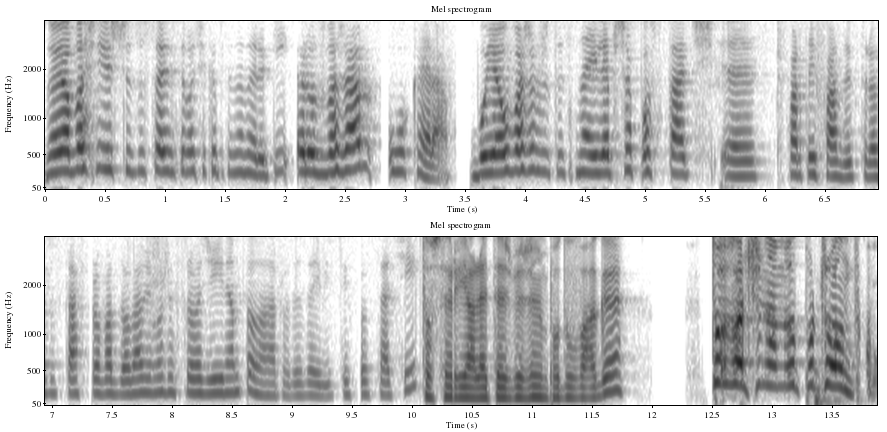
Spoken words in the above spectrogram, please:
No ja właśnie jeszcze zostaję w temacie Kapitana Ameryki. Rozważam Walkera, bo ja uważam, że to jest najlepsza postać e, z czwartej fazy, która została wprowadzona, mimo że wprowadzili nam pełno naprawdę zajebistych postaci. To seriale też bierzemy pod uwagę? To zaczynamy od początku!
